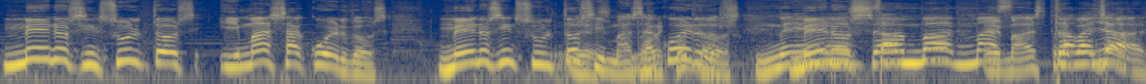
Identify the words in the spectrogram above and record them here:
Menos insultos y más acuerdos. Menos insultos y más acuerdos. Menos samba samba, más e más traballar.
